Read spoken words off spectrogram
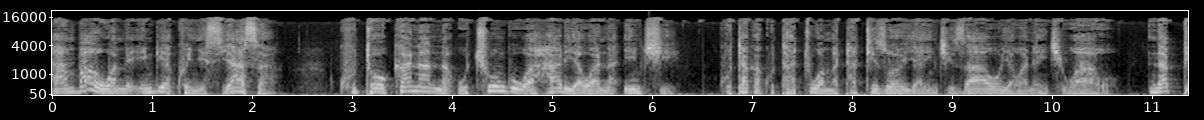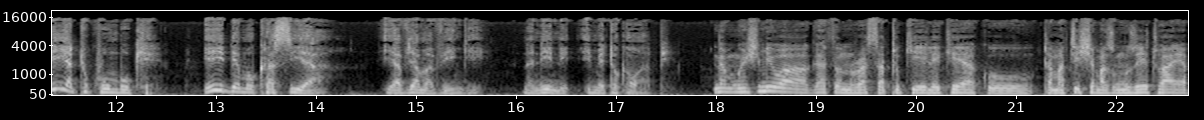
ambao wameingia kwenye siasa kutokana na uchungu wa hali ya wananchi, kutaka kutatua matatizo ya nchi zao, ya wananchi wao na pia tukumbuke hii demokrasia ya vyama vingi na nini imetoka wapi? Na Mheshimiwa Gathon Rasa, tukielekea kutamatisha mazungumzo yetu haya,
